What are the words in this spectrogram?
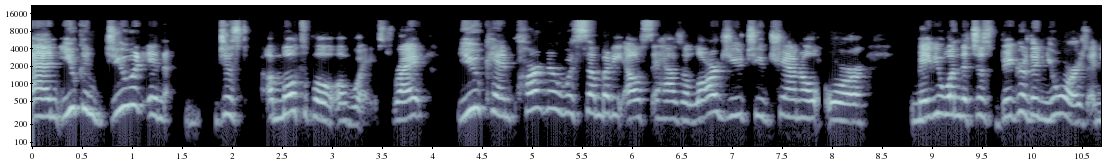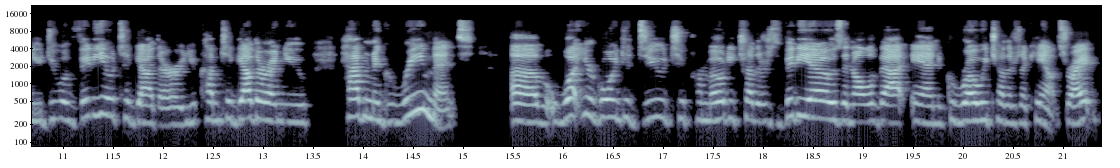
And you can do it in just a multiple of ways, right? You can partner with somebody else that has a large YouTube channel or maybe one that's just bigger than yours and you do a video together you come together and you have an agreement of what you're going to do to promote each other's videos and all of that and grow each other's accounts right?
